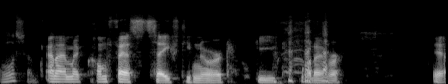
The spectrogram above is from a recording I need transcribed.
Awesome. And I'm a confessed safety nerd, geek, whatever. yeah.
